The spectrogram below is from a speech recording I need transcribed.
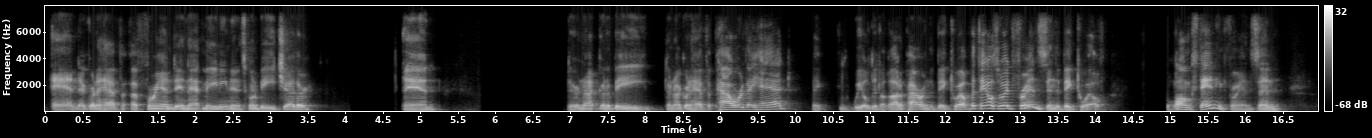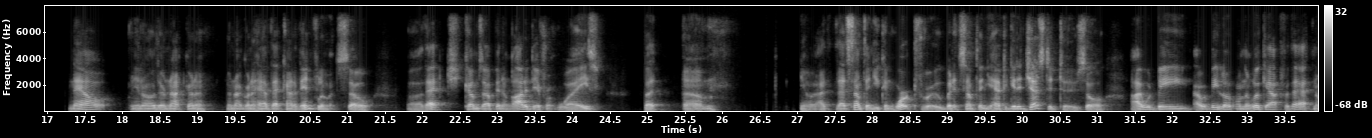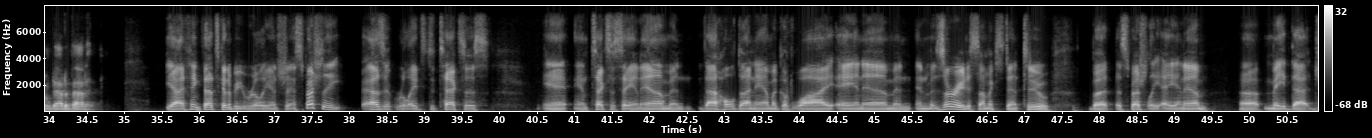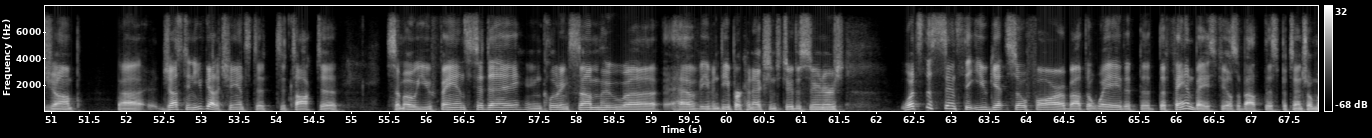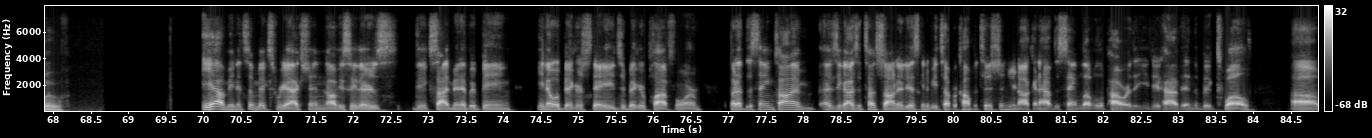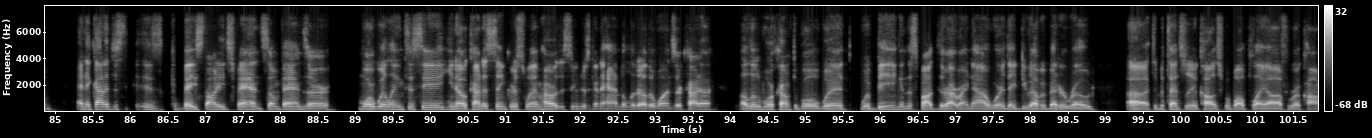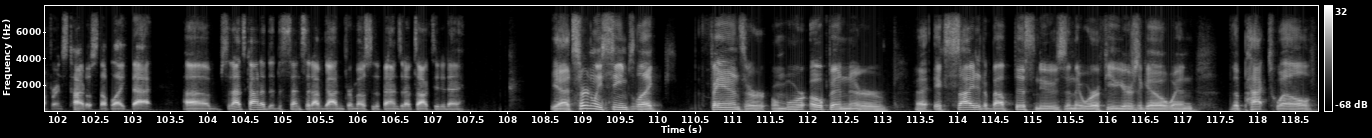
and they're going to have a friend in that meeting and it's going to be each other. And they're not going to be they're not going to have the power they had. They wielded a lot of power in the Big 12, but they also had friends in the Big 12. Long-standing friends and now you know they're not going to they're not going to have that kind of influence. So uh, that comes up in a lot of different ways, but um, you know I, that's something you can work through, but it's something you have to get adjusted to. So I would be I would be look on the lookout for that, no doubt about it. Yeah, I think that's going to be really interesting, especially as it relates to Texas and, and Texas A&M and that whole dynamic of why A&M and and Missouri to some extent too, but especially A&M uh, made that jump. Uh, Justin, you've got a chance to to talk to some OU fans today, including some who uh, have even deeper connections to the Sooners. What's the sense that you get so far about the way that the the fan base feels about this potential move? Yeah, I mean it's a mixed reaction. Obviously, there's the excitement of it being, you know, a bigger stage, a bigger platform. But at the same time, as you guys have touched on, it is going to be tougher competition. You're not going to have the same level of power that you did have in the Big 12. Um, and it kind of just is based on each fan. Some fans are more willing to see, you know, kind of sink or swim. How are the Sooners going to handle it? Other ones are kind of a little more comfortable with with being in the spot they're at right now, where they do have a better road uh, to potentially a college football playoff or a conference title, stuff like that. Um, so that's kind of the, the sense that I've gotten from most of the fans that I've talked to today. Yeah, it certainly seems like fans are, are more open or uh, excited about this news than they were a few years ago when the Pac-12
